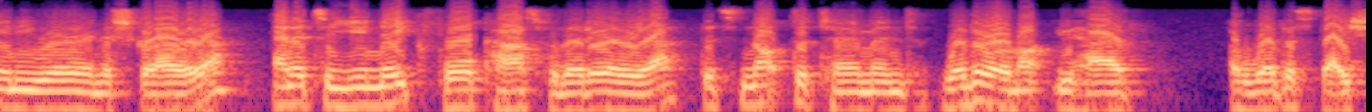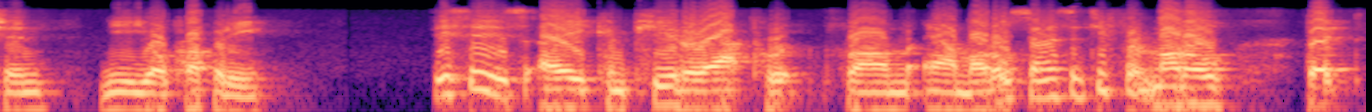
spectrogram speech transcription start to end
anywhere in Australia, and it's a unique forecast for that area that's not determined whether or not you have a weather station near your property. This is a computer output from our models, and it's a different model that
